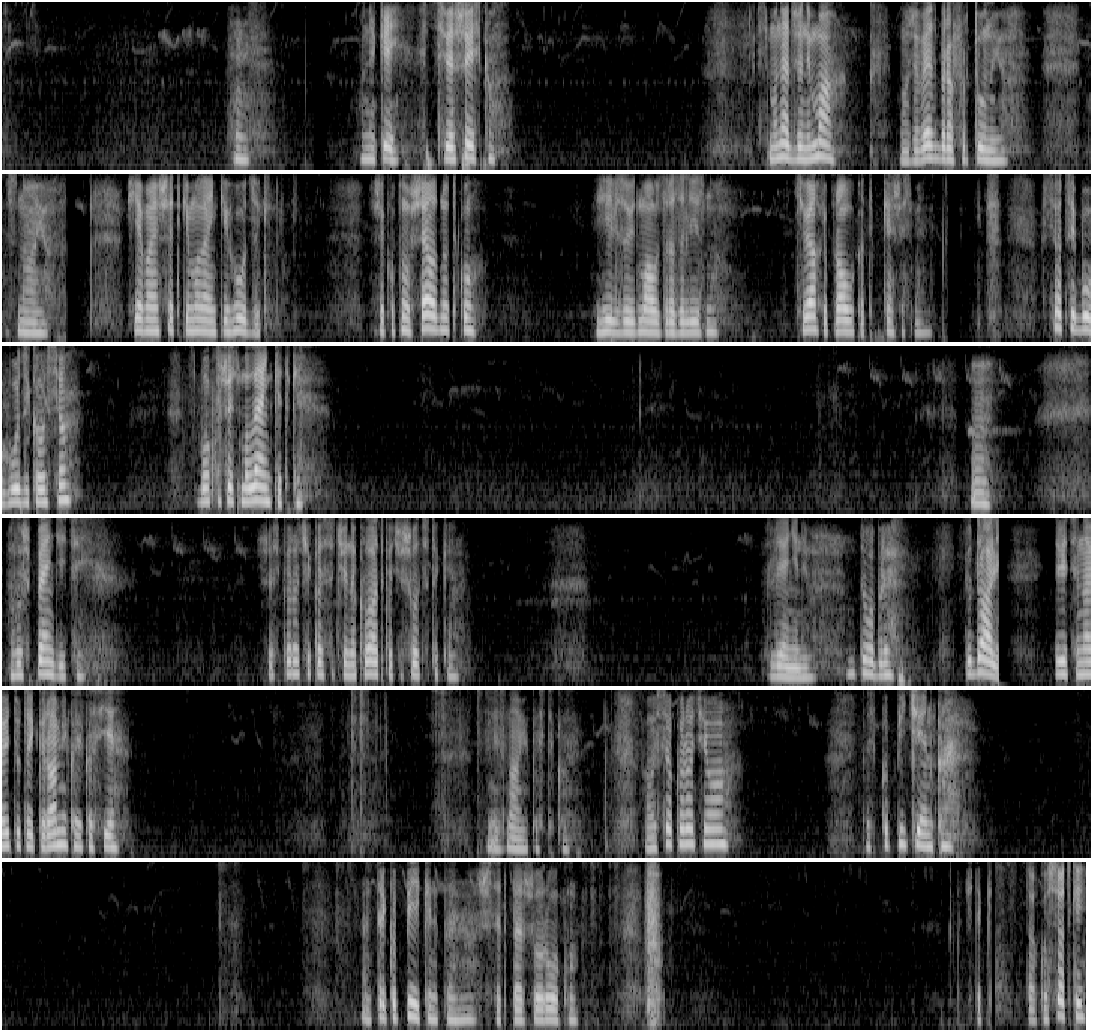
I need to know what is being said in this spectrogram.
Хм. Вон який цвяшисько. Монет вже нема. Може визбирав фортуною. Знаю. Є має ще такий маленький гудзик. Вже купнув ще одну таку гільзу від маузера залізну. Цвях і проволока, таке щось в мене. Все, це був гудзик, а ось. Збоку щось маленьке таке. Глушпендій цей. Щось, коротше, якась чи накладка, чи що це таке. З Леніним. Добре. Йду далі. Дивіться, навіть тут і кераміка якась є. Не знаю, якась така. А ось все, коротше, о. Якась копійченка. Три копійки, напевно, 61-го року. Чи? Так, ось такий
